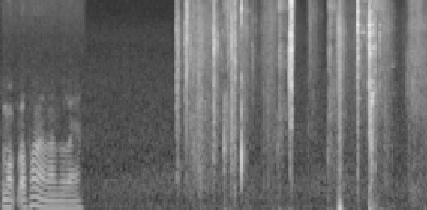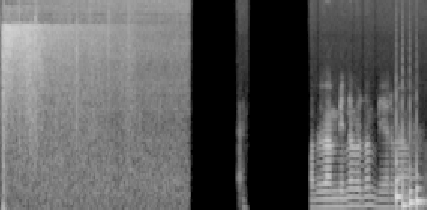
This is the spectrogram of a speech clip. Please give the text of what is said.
Smoklasana hemen oraya. Abi ben birini vurdum bir yer ben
